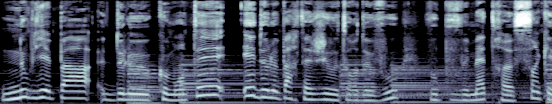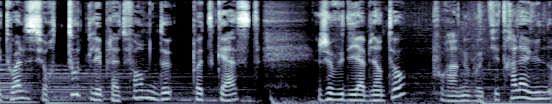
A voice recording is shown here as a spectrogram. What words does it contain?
N'oubliez pas de le commenter et de le partager autour de vous. Vous pouvez mettre 5 étoiles sur toutes les plateformes de podcast. Je vous dis à bientôt pour un nouveau titre à la une.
